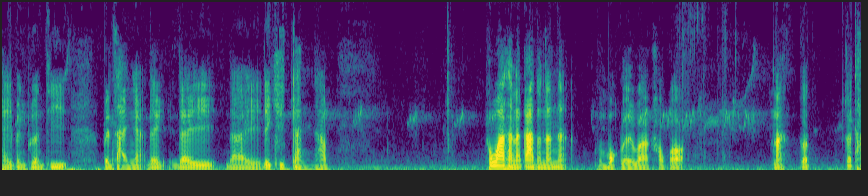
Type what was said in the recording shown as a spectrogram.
ให้เพื่อนๆที่เป็นสายเนี้ยได้ได้ได้ได้คิดกันนะครับ เพราะว่าสถานการณ์ตอนนั้นน่ะ ผมบอกเลยว่าเขาก็นะก็ก็ท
